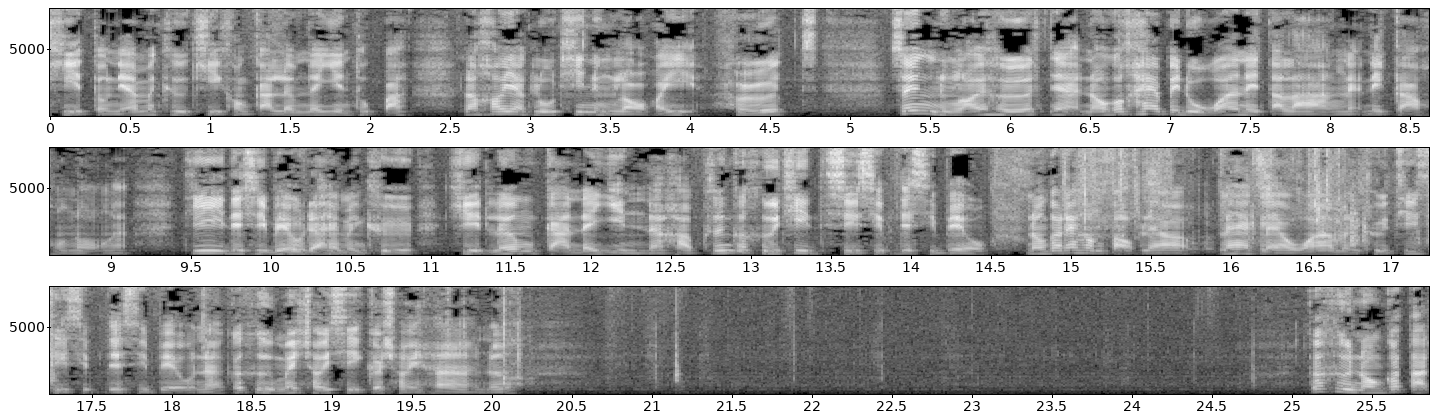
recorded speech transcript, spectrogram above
ขีดตรงนี้มันคือขีดของการเริ่มได้ยินถูกปะแล้วเขาอยากรู้ที่ 100เฮิร์ตซึ่ง 100เฮิร์ตเนี่ยน้องก็แค่ไปดูว่าในตารางเนี่ยในกราฟของน้องอะที่เดซิเบลใดมันคือขีดเริ่มการได้ยินนะครับ ซึ่งก็คือที่ 40 เดซิเบลน้องก็ได้คำตอบแล้วแรกแล้วว่ามันคือที่ 40 เดซิเบลนะก็คือไม่ choice สี่ก็ choice ห้าเนอะก็คือน้องก็ตัด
